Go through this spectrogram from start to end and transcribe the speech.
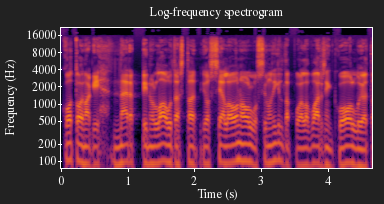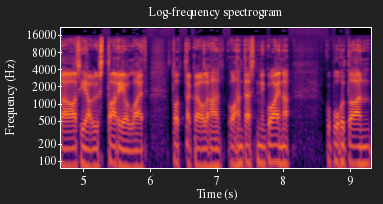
kotonakin närppinyt lautasta, jos siellä on ollut silloin iltapuolella varsinkin, kun on ollut jotain asiaa olisi tarjolla, että totta kai onhan, onhan tässä niin kuin aina, kun puhutaan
